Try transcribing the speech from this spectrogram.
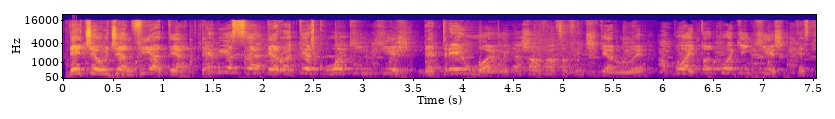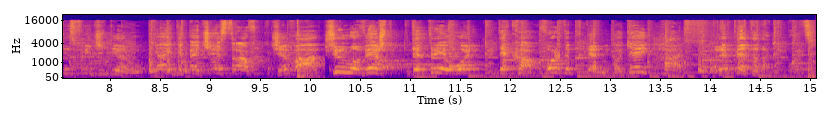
Deci, Eugen, fii atent. Trebuie să te rotești cu ochii închiși de 3 ori, uite așa în fața frigiderului, apoi tot cu ochii închiși, deschizi frigiderul, iai de pe acest raf ceva și îl lovești de 3 ori de cap, foarte puternic, ok? Hai, repetă dacă poți.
